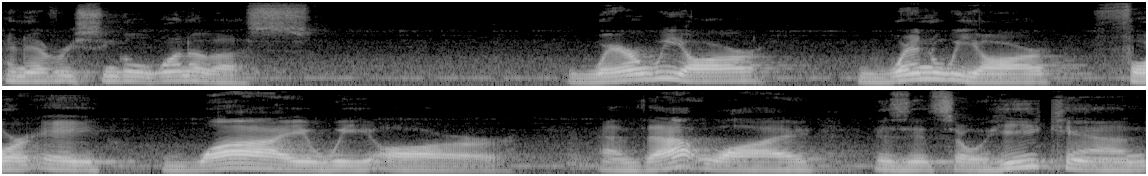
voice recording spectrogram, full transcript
and every single one of us where we are, when we are, for a why we are. And that why is it so He can,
